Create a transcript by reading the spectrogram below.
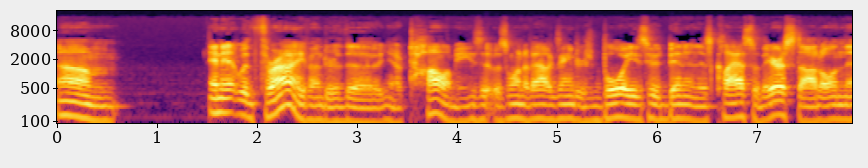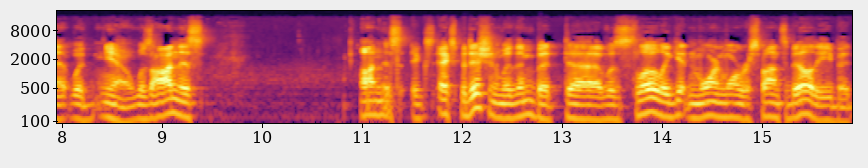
Um, and it would thrive under the you know Ptolemies. It was one of Alexander's boys who had been in his class with Aristotle, and that would you know was on this on this ex- expedition with him, but uh, was slowly getting more and more responsibility. But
